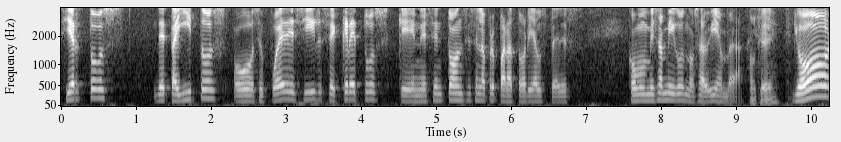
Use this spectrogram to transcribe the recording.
ciertos detallitos o se puede decir secretos que en ese entonces en la preparatoria ustedes, como mis amigos, no sabían, ¿verdad? Ok. Yo,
